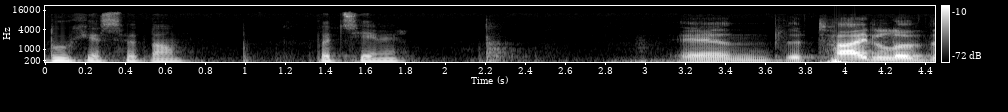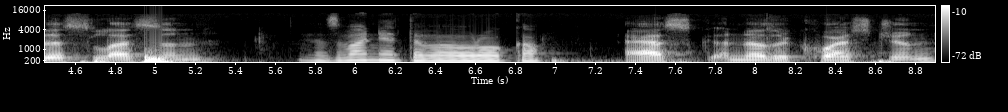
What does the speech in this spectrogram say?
Духе Святом, по теме. And the title of this lesson, Название этого урока Ask Another Question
